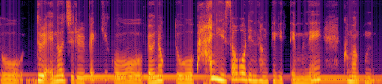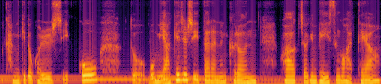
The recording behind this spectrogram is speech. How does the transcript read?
또 늘 에너지를 뺏기고 면역도 많이 써 버린 상태이기 때문에 그만큼 감기도 걸릴 수 있고 또 몸이 약해질 수 있다라는 그런 과학적인 베이스인 것 같아요.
